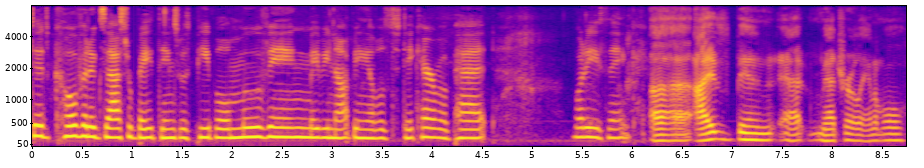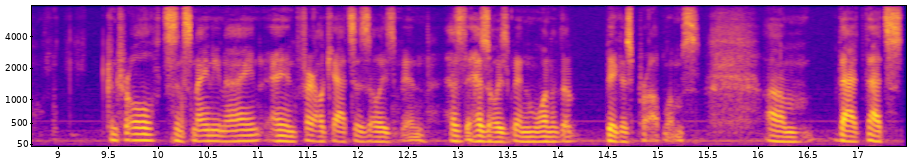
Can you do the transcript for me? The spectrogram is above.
did COVID exacerbate things with people moving, maybe not being able to take care of a pet? What do you think? Uh, I've been at Metro Animal Control since '99, and feral cats has always been has has always been one of the biggest problems. Um, that that's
